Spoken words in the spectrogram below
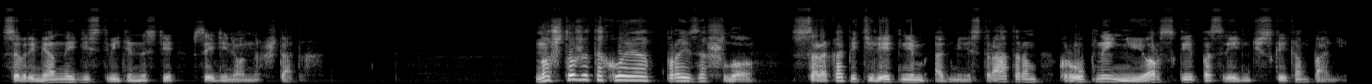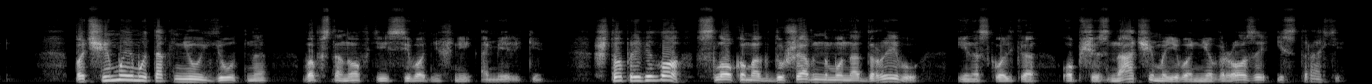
современной действительности в Соединенных Штатах. Но что же такое произошло с 45-летним администратором крупной нью-йоркской посреднической компании? Почему ему так неуютно, в обстановке сегодняшней Америки? Что привело Слокома к душевному надрыву и насколько общезначимы его неврозы и страхи?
